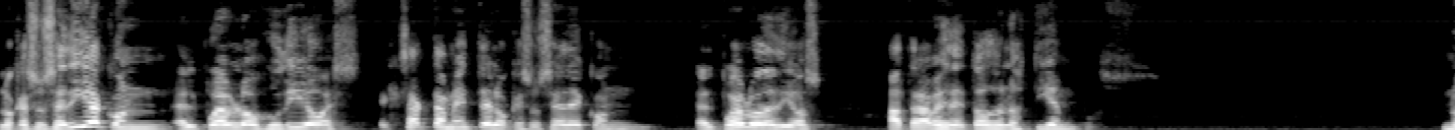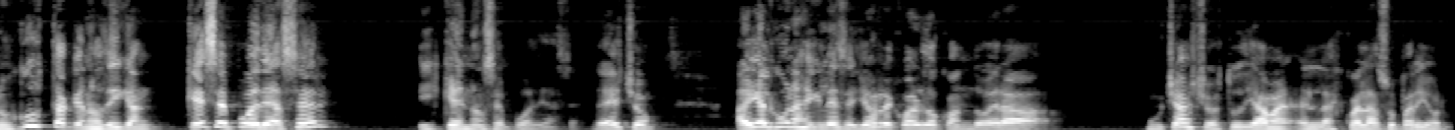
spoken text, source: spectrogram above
Lo que sucedía con el pueblo judío es exactamente lo que sucede con el pueblo de Dios a través de todos los tiempos. Nos gusta que nos digan qué se puede hacer y qué no se puede hacer. De hecho, hay algunas iglesias, yo recuerdo cuando era muchacho, estudiaba en la escuela superior,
